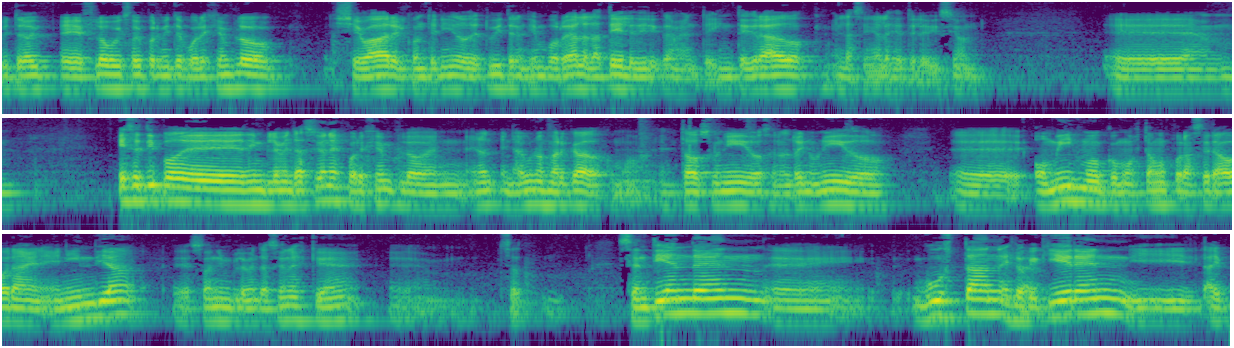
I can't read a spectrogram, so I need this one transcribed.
Twitter hoy, eh, Flowix hoy permite, por ejemplo, llevar el contenido de Twitter en tiempo real a la tele directamente, integrado en las señales de televisión. Eh, ese tipo de, de implementaciones, por ejemplo, en, en- en algunos mercados, como en Estados Unidos, en el Reino Unido, eh, o mismo como estamos por hacer ahora en, en India, eh, son implementaciones que se, se entienden, gustan, es lo que quieren y hay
